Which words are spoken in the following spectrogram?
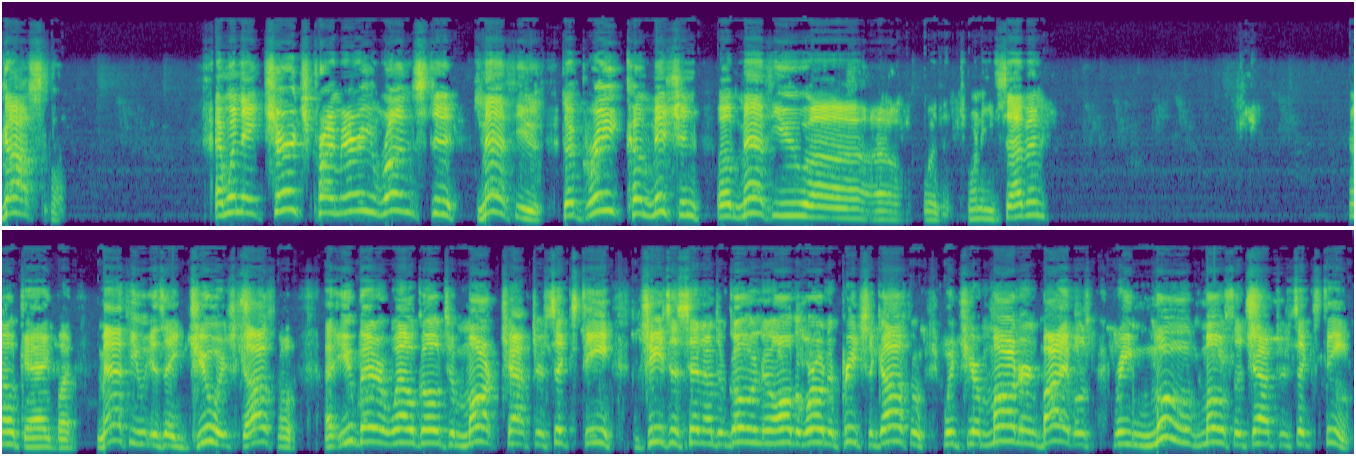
gospel. And when a church primarily runs to Matthew, the Great Commission of Matthew, uh, uh, was it 27? Okay, but Matthew is a Jewish gospel. Uh, you better well go to Mark chapter 16. Jesus said unto go into all the world and preach the gospel, which your modern Bibles remove most of chapter 16.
